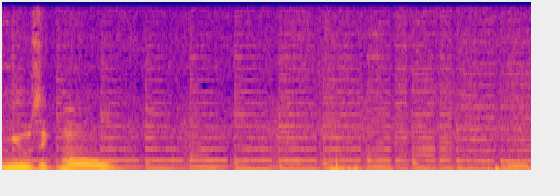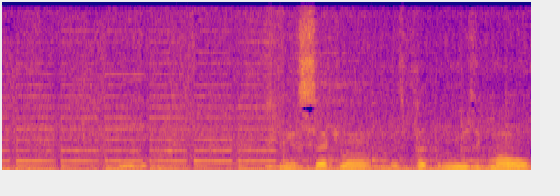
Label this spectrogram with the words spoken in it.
Music mode. Give me a second. Let's put the music mode.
